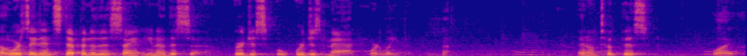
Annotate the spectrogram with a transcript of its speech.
In other words, they didn't step into this saying, you know, this, uh, we're, just, we're just mad, we're leaving. They don't took this lightly.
